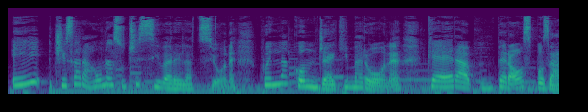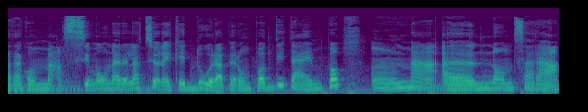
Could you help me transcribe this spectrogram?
e ci sarà una successiva relazione, quella con Jackie Marone, che era però sposata con Massimo, una relazione che dura per un po' di tempo, mm, ma eh, non sarà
